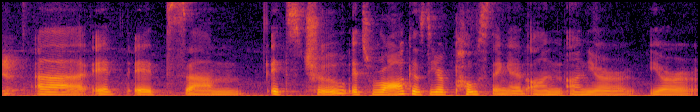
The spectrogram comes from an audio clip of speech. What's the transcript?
Yeah. Uh, it, it's um, it's true. It's raw because you're posting it on on your your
